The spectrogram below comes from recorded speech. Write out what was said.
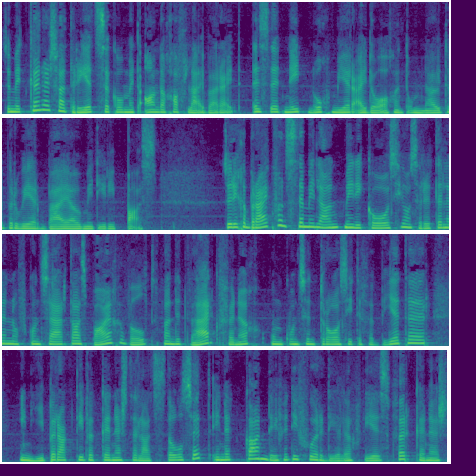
So met kinders wat reeds sukkel met aandagafleibaarheid, is dit net nog meer uitdagend om nou te probeer byhou met hierdie pas. So die gebruik van stimulant medikasie, ons Ritalin of Concerta is baie gewild want dit werk vinnig om konsentrasie te verbeter en hiperaktiewe kinders te laat stilsit en dit kan definitief voordelig wees vir kinders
